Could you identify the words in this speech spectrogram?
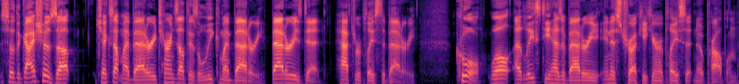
So the guy shows up, checks out my battery. Turns out there's a leak in my battery. Battery's dead. Have to replace the battery. Cool. Well, at least he has a battery in his truck. He can replace it, no problem.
